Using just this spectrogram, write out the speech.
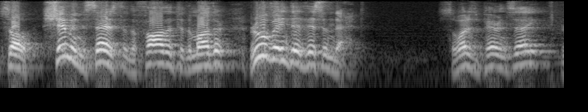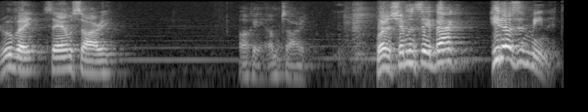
So Shimon says to the father, to the mother, Ruvain did this and that. So what does the parent say? Ruvain, say I'm sorry. Okay, I'm sorry. What does Shimon say back? He doesn't mean it.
